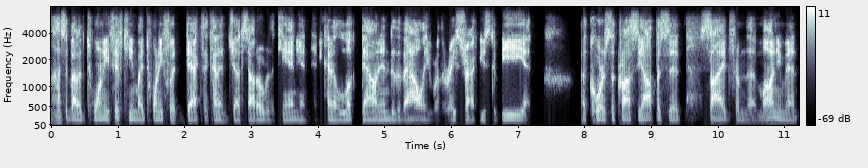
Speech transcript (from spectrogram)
uh, it's about a 20 15 by 20 foot deck that kind of juts out over the canyon and you kind of look down into the valley where the racetrack used to be and of course across the opposite side from the monument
